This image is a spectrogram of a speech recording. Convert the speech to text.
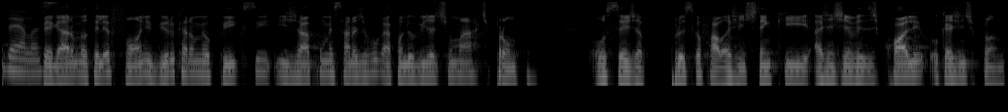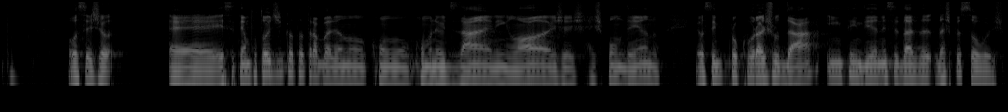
delas. pegaram meu telefone, viram que era o meu Pix e já começaram a divulgar. Quando eu vi, já tinha uma arte pronta. Ou seja, por isso que eu falo, a gente tem que. A gente às vezes colhe o que a gente planta. Ou seja, é, esse tempo todo que eu estou trabalhando com, com new design, em lojas, respondendo, eu sempre procuro ajudar e entender a necessidade das pessoas.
